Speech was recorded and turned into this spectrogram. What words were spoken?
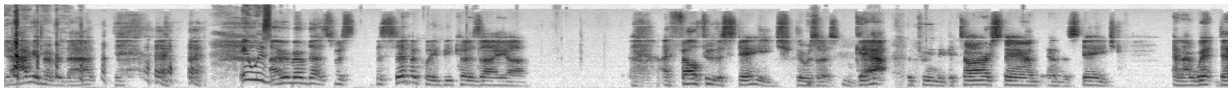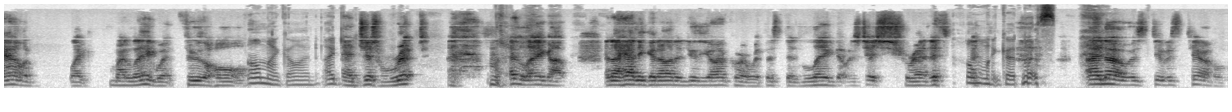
Yeah, I remember that. It was I remember that specifically because I uh, I fell through the stage. There was a gap between the guitar stand and the stage, and I went down. Like my leg went through the hole oh my god! I and just ripped my leg up, and I had to get on and do the encore with this leg that was just shredded. oh my goodness. I know it was it was terrible.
